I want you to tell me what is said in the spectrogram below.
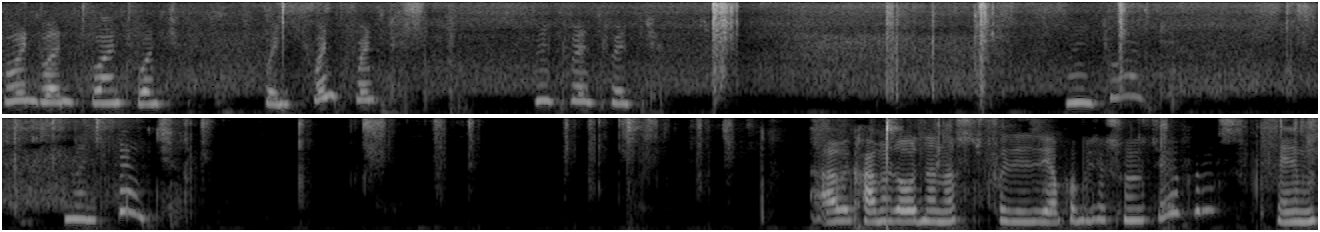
20, 20, 20, Went, went, went. Went, went, went. Went, went. Went, went. Abi kamera oradan nasıl freeze yapabiliyorsunuz diye yapınız. Benim,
